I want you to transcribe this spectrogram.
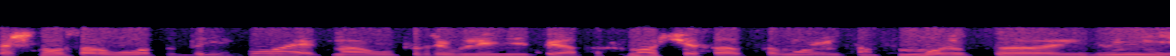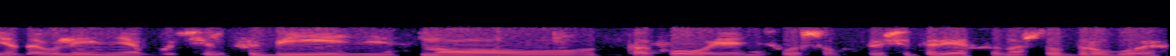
Тошнота, рвота, да не бывает на употреблении опиатов. Нос чесаться может, там, может э, изменение давления быть, сердцебиение, но такого я не слышал. То есть это реакция на что-то другое.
